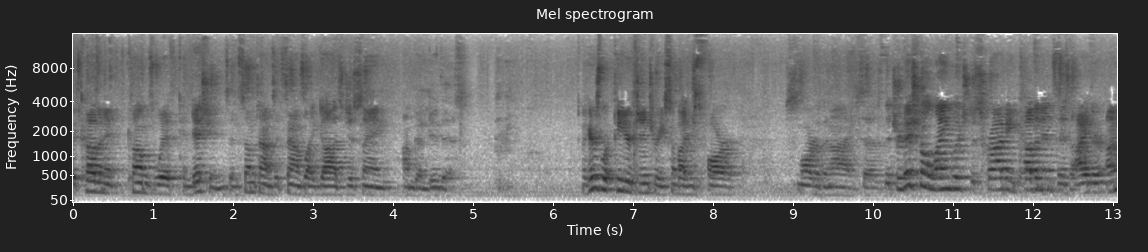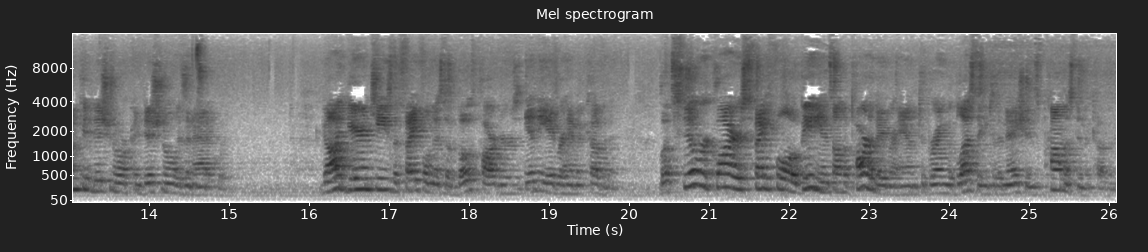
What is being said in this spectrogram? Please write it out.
the covenant comes with conditions, and sometimes it sounds like God's just saying, I'm going to do this. Here's what Peter Gentry, somebody who's far smarter than I, says The traditional language describing covenants as either unconditional or conditional is inadequate. God guarantees the faithfulness of both partners in the Abrahamic covenant, but still requires faithful obedience on the part of Abraham to bring the blessing to the nations promised in the covenant.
